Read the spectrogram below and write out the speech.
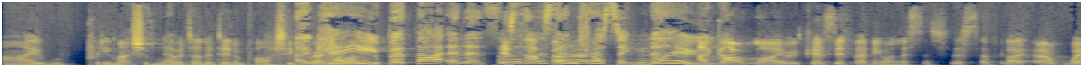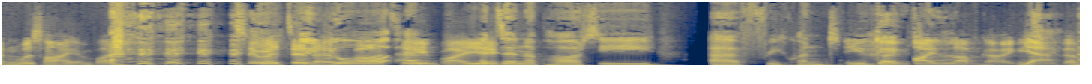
I would pretty much have never done a dinner party for Okay, anyone. but that in itself is, that bad? interesting. No, I can't lie because if anyone listens to this, they'll be like, uh, "When was I invited to a dinner so party um, by you?" a dinner party uh, frequent. You go. To I them. love going Yeah. to them,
